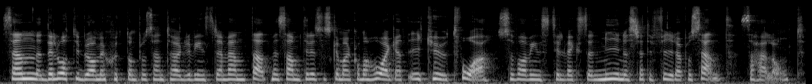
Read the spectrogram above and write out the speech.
Sen, det låter ju bra med 17% högre vinster än väntat men samtidigt så ska man komma ihåg att i Q2 så var vinsttillväxten minus 34% så här långt.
